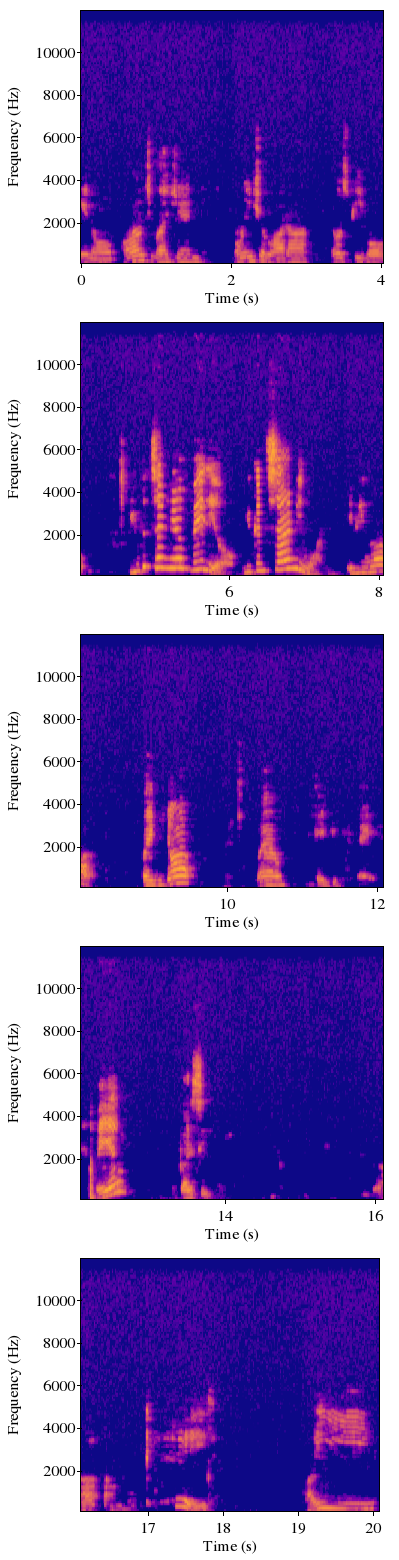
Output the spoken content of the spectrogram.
you know, Orange Legend, Oni Shalada, those people, you can send me a video. You can send me one if you want. But if you don't, well, you can do it. Well, I gotta see. Uh, okay. Bye.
